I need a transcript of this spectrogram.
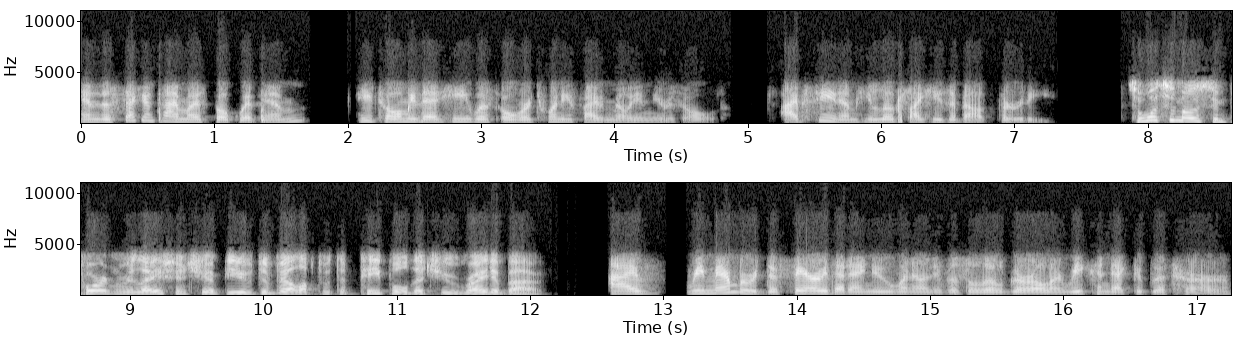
And the second time I spoke with him, he told me that he was over 25 million years old. I've seen him. He looks like he's about 30. So, what's the most important relationship you've developed with the people that you write about? I've remembered the fairy that I knew when I was a little girl and reconnected with her.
